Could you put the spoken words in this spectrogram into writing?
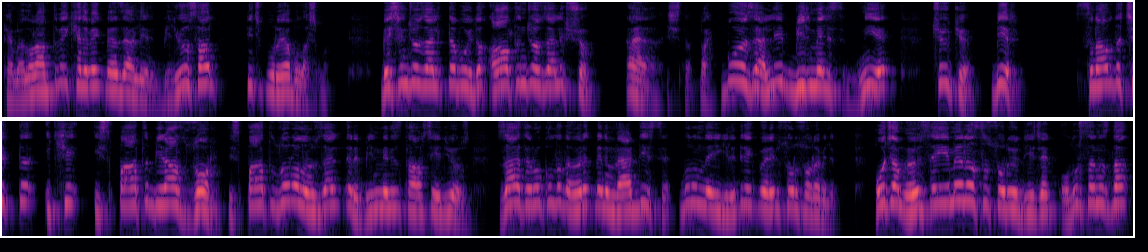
temel orantı ve kelebek benzerliğini biliyorsan hiç buraya bulaşma. Beşinci özellik de buydu. Altıncı özellik şu. He, işte bak bu özelliği bilmelisin. Niye? Çünkü bir sınavda çıktı. iki ispatı biraz zor. İspatı zor olan özellikleri bilmenizi tavsiye ediyoruz. Zaten okulda da öğretmenin verdiyse bununla ilgili direkt böyle bir soru sorabilir. Hocam ÖSYM nasıl soruyor diyecek olursanız da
